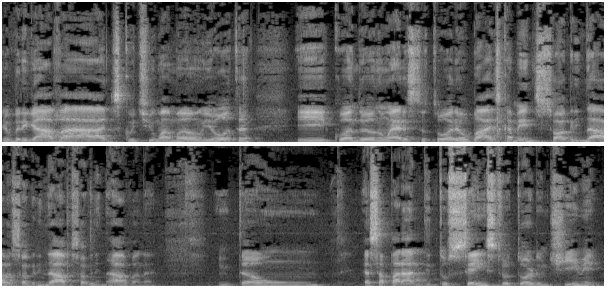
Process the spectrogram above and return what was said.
Me obrigava a discutir uma mão e outra. E quando eu não era instrutor, eu basicamente só grindava, só grindava, só grindava, né? Então, essa parada de tu ser instrutor de um time,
